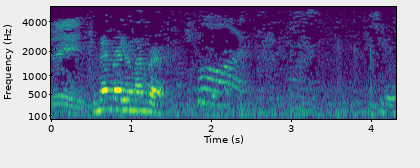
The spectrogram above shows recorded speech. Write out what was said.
Three. Remember your number. Four. Two.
